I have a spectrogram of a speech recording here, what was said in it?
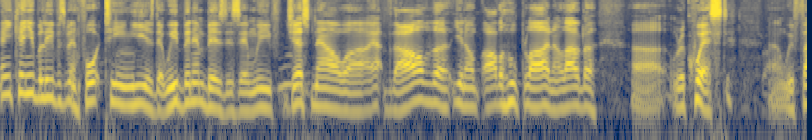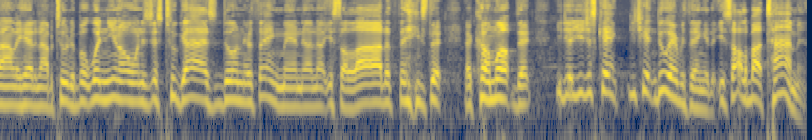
And can you believe it's been 14 years that we've been in business, and we've just now, uh, after all the you know all the hoopla and a lot of the uh, requests. Uh, we finally had an opportunity, but when you know when it's just two guys doing their thing, man, uh, it's a lot of things that, that come up that you, you just can't you can't do everything. It's all about timing.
